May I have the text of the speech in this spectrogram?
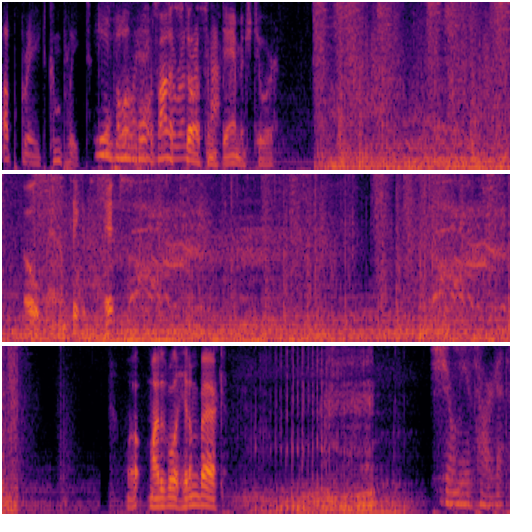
Upgrade complete. Give the Our order. forces still has some damage to her. Oh man, I'm taking some hits. Well, might as well hit him back. Show me a target.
